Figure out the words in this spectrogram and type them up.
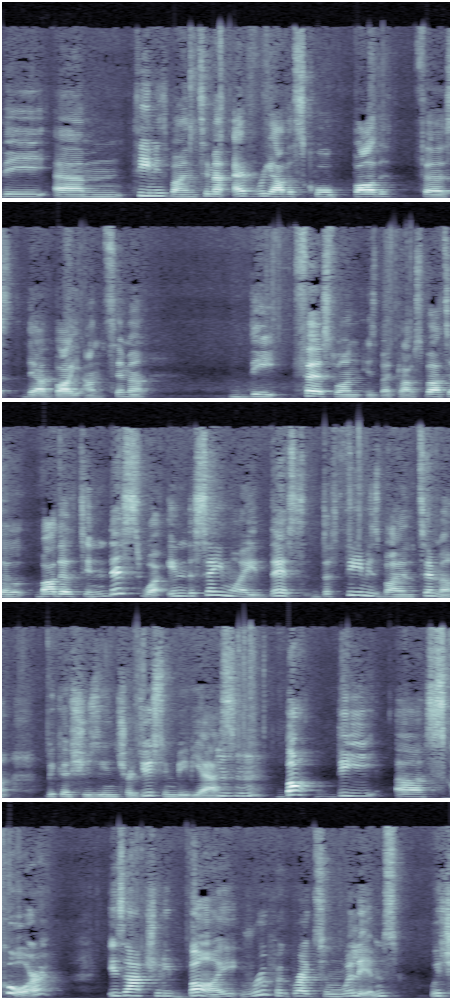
the um, theme is by Zimmer. Every other score, bar the first, they are by Zimmer. The first one is by Klaus Badelt. In this one, in the same way, this the theme is by Zimmer because she's introducing BVS, but the uh, score is actually by Rupert Gregson Williams, which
